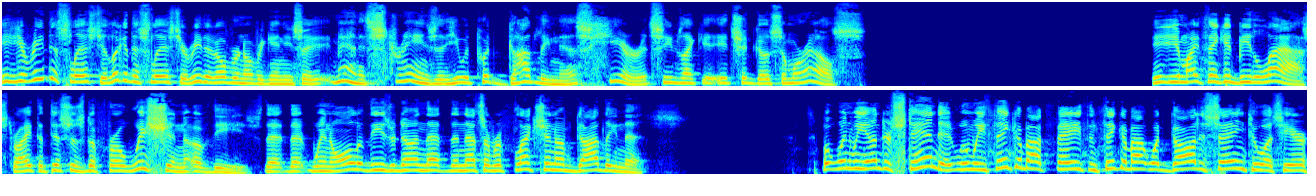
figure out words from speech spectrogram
You read this list, you look at this list, you read it over and over again, you say, man, it's strange that he would put godliness here. It seems like it should go somewhere else. You might think it'd be last, right? That this is the fruition of these. That, that when all of these are done, that, then that's a reflection of godliness. But when we understand it, when we think about faith and think about what God is saying to us here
